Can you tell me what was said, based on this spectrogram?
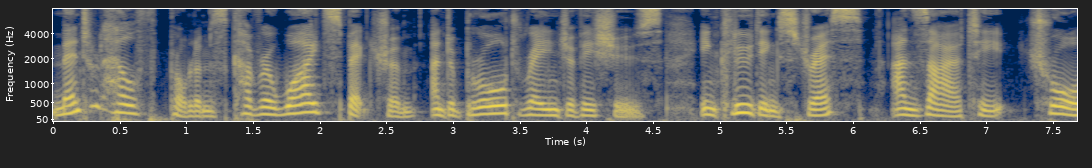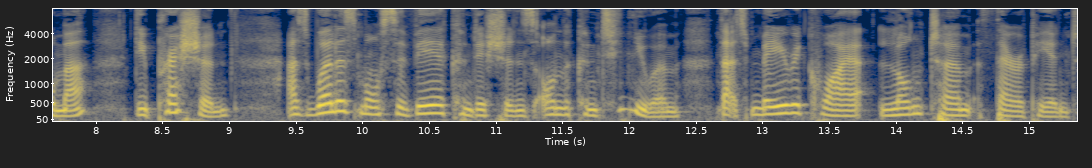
Mental health problems cover a wide spectrum and a broad range of issues, including stress, anxiety, trauma, depression, as well as more severe conditions on the continuum that may require long term therapy and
